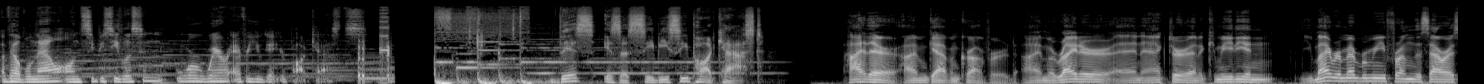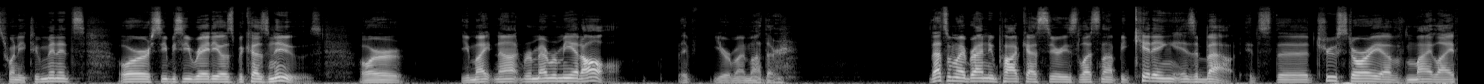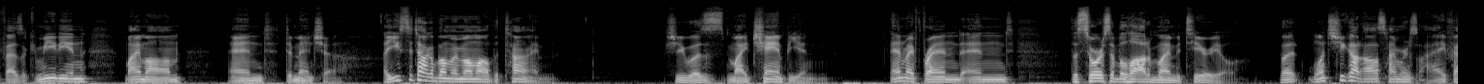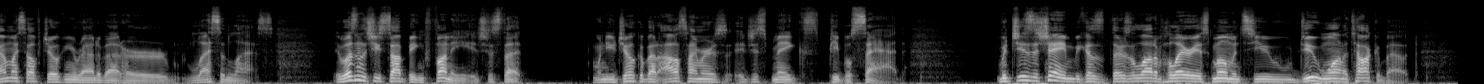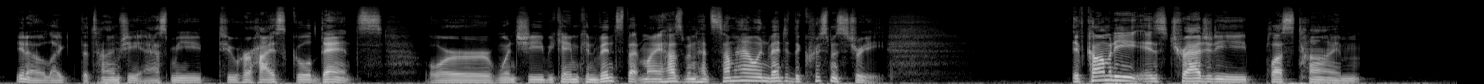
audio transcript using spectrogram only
available now on CBC Listen or wherever you get your podcasts. This is a CBC podcast. Hi there, I'm Gavin Crawford. I'm a writer, an actor, and a comedian. You might remember me from This Hour is 22 Minutes or CBC Radio's Because News. Or you might not remember me at all if you're my mother. That's what my brand new podcast series, Let's Not Be Kidding, is about. It's the true story of my life as a comedian, my mom, and dementia. I used to talk about my mom all the time. She was my champion and my friend and the source of a lot of my material. But once she got Alzheimer's, I found myself joking around about her less and less. It wasn't that she stopped being funny, it's just that when you joke about Alzheimer's, it just makes people sad. Which is a shame because there's a lot of hilarious moments you do want to talk about. You know, like the time she asked me to her high school dance or when she became convinced that my husband had somehow invented the Christmas tree. If comedy is tragedy plus time,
